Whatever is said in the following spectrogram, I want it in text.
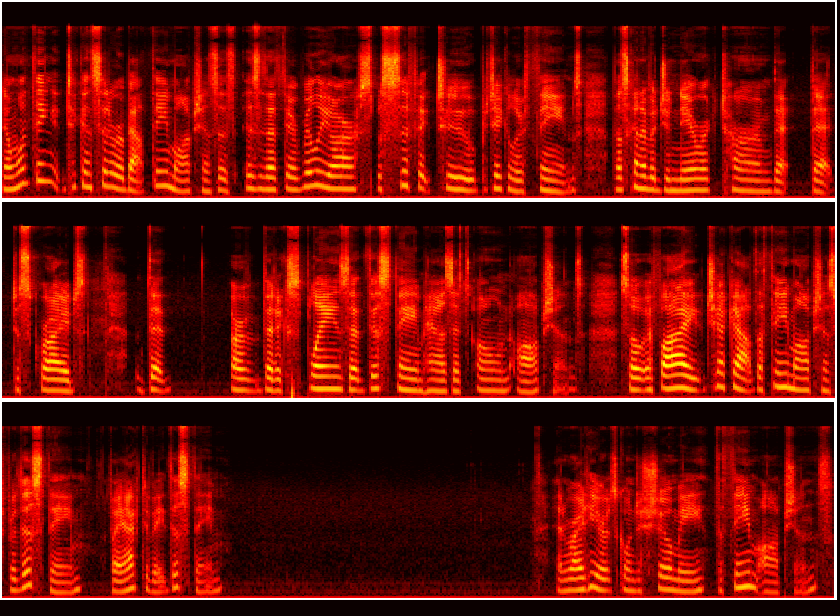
Now one thing to consider about theme options is, is that they really are specific to particular themes. That's kind of a generic term that, that describes that or that explains that this theme has its own options. So if I check out the theme options for this theme, if I activate this theme, and right here it's going to show me the theme options,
